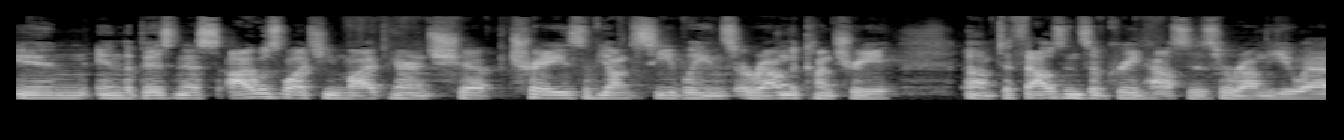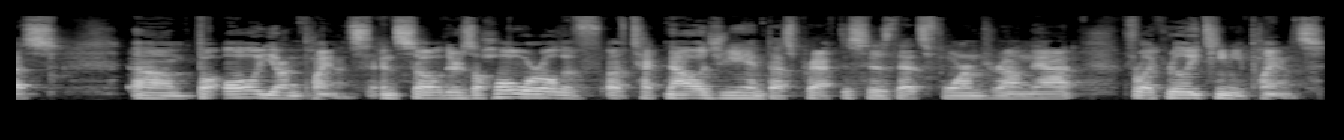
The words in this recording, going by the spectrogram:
in in the business, I was watching my parents ship trays of young seedlings around the country um, to thousands of greenhouses around the U.S. Um, but all young plants. And so there's a whole world of, of technology and best practices that's formed around that for like really teeny plants.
